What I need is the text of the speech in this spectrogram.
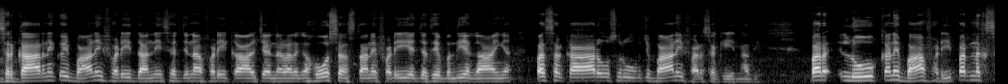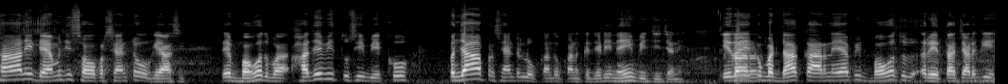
ਸਰਕਾਰ ਨੇ ਕੋਈ ਬਾਹ ਨਹੀਂ ਫੜੀ ਦਾਨੀ ਸੱਜਣਾ ਫੜੀ ਕਾਲ ਚੈਨਲ ਵਾਲੀਆਂ ਹੋਰ ਸੰਸਥਾ ਨੇ ਫੜੀ ਹੈ ਜਥੇਬੰਦੀਆਂ ਗਾਂ ਆਈਆਂ ਪਰ ਸਰਕਾਰ ਉਸ ਰੂਪ 'ਚ ਬਾਹ ਨਹੀਂ ਫੜ ਸਕੀ ਇਹਨਾਂ ਦੀ। ਪਰ ਲੋਕਾਂ ਨੇ ਬਾਹ ਫੜੀ ਪਰ ਨੁਕਸਾਨ ਹੀ ਡੈਮੇਜ ਹੀ 100% ਹੋ ਗਿਆ ਸੀ ਤੇ ਬਹੁਤ ਹਜੇ ਵੀ ਤੁਸੀਂ ਵੇਖੋ 50% ਲੋਕਾਂ ਤੋਂ ਕਣਕ ਜਿਹੜੀ ਨਹੀਂ ਬੀਜੀ ਜਾਣੀ। ਇਹਦਾ ਇੱਕ ਵੱਡਾ ਕਾਰਨ ਇਹ ਆ ਵੀ ਬਹੁਤ ਰੇਤਾ ਚੜ ਗਈ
